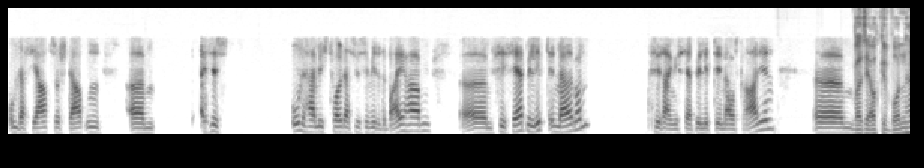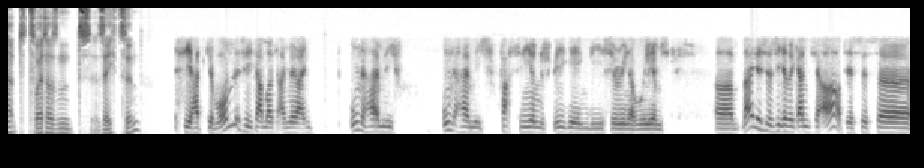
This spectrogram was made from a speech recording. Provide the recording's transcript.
um das Jahr zu starten. Ähm, es ist unheimlich toll, dass wir sie wieder dabei haben. Ähm, sie ist sehr beliebt in Melbourne. Sie ist eigentlich sehr beliebt in Australien. Ähm, Weil sie auch gewonnen hat 2016? Sie hat gewonnen. Sie damals ein, ein unheimlich, unheimlich faszinierendes Spiel gegen die Serena Williams. Ähm, nein, es ist ihre ganze Art. Es ist, äh,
